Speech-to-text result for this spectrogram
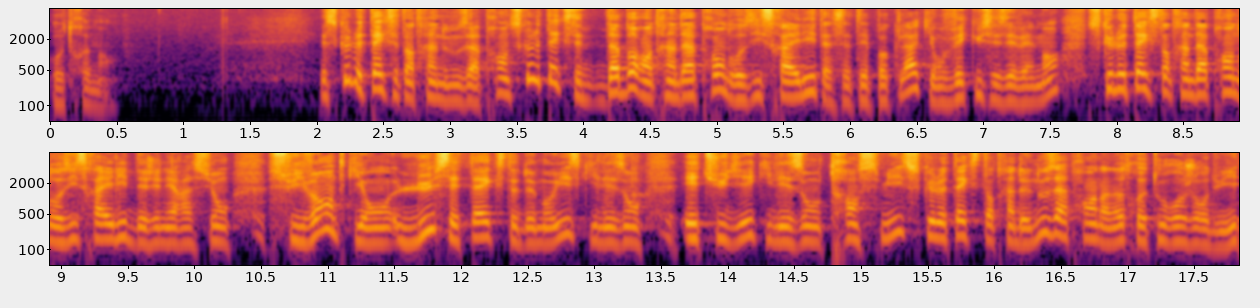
autrement. Et ce que le texte est en train de nous apprendre, ce que le texte est d'abord en train d'apprendre aux Israélites à cette époque-là, qui ont vécu ces événements, ce que le texte est en train d'apprendre aux Israélites des générations suivantes, qui ont lu ces textes de Moïse, qui les ont étudiés, qui les ont transmis, ce que le texte est en train de nous apprendre à notre tour aujourd'hui,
